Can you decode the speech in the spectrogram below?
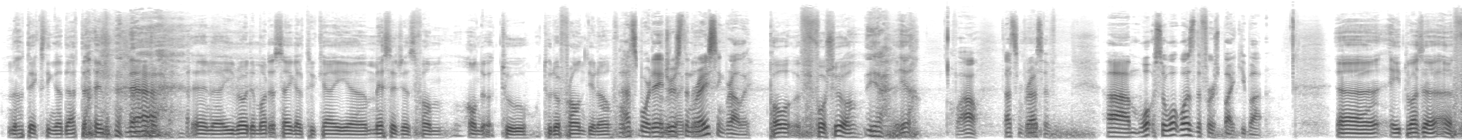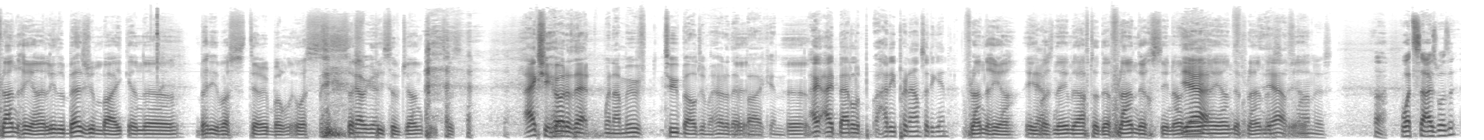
no texting at that time. and uh, he rode a motorcycle to carry uh, messages from on the to to the front. You know. That's more dangerous than line. racing, probably. Po- for sure. Yeah. Yeah. Wow, that's impressive. Um, what, so, what was the first bike you bought? Uh, it was a, a Flandria, a little Belgian bike, and uh, but it was terrible. It was such No a good. piece of junk. It was, I actually heard of that when I moved to Belgium. I heard of that bike, and I, I battled. How do you pronounce it again? Flandria. It Yeah. was named after the Flanders, you know, Yeah. the area, the Flanders. Yeah, Flanders. Huh. What size was it?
